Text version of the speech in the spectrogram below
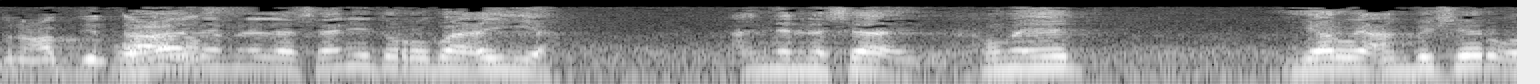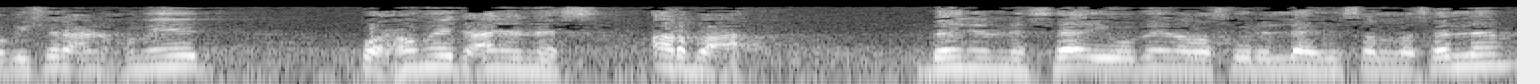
بن عبد الأعلى. وهذا من الأسانيد الرباعية عند النسائي. حميد يروي عن بشر وبشر عن حميد وحميد عن أنس. أربعة. بين النسائي وبين رسول الله صلى الله عليه وسلم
